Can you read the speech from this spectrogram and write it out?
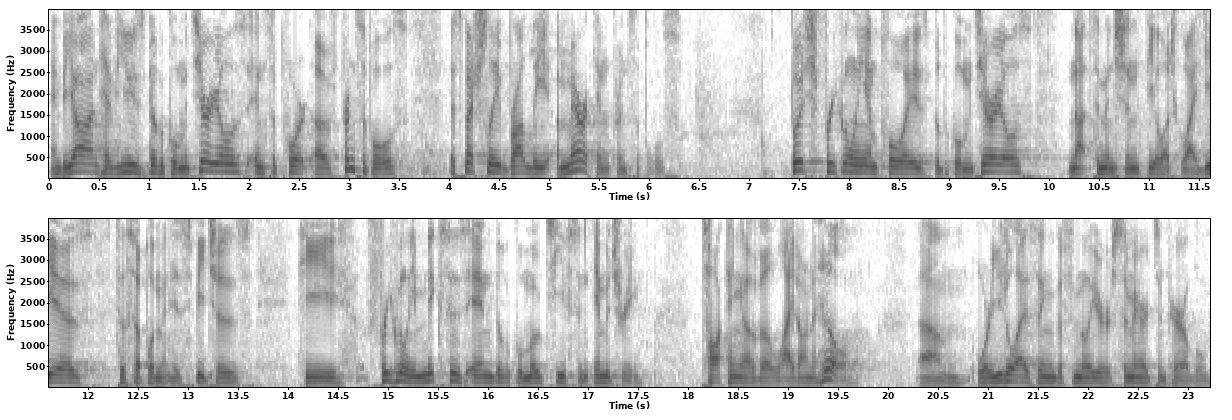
and beyond, have used biblical materials in support of principles, especially broadly American principles. Bush frequently employs biblical materials, not to mention theological ideas, to supplement his speeches. He frequently mixes in biblical motifs and imagery, talking of a light on a hill, um, or utilizing the familiar Samaritan parable.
